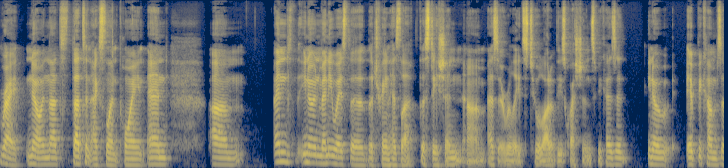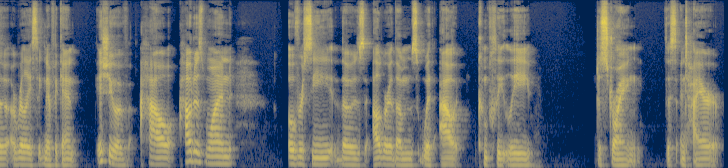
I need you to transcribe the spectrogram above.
Right. No, and that's that's an excellent point. And um, and you know, in many ways, the the train has left the station um, as it relates to a lot of these questions because it you know it becomes a, a really significant issue of how how does one oversee those algorithms without completely destroying this entire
